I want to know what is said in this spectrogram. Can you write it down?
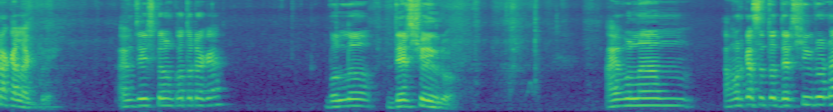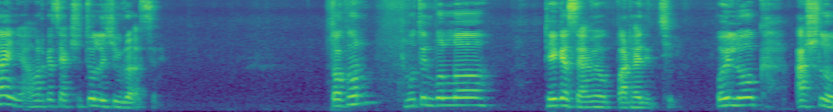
টাকা লাগবে। আমি জিজ্ঞেস করলাম, কত টাকা? বলল, দেড়শো ইউরো। আমি বললাম, আমার কাছে তো দেড়শো ইউরো নাই, আমার কাছে একশো চল্লিশ ইউরো আছে। তখন মতিন বলল, ঠিক আছে, আমি পাঠাই দিচ্ছি। ওই লোক আসলো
